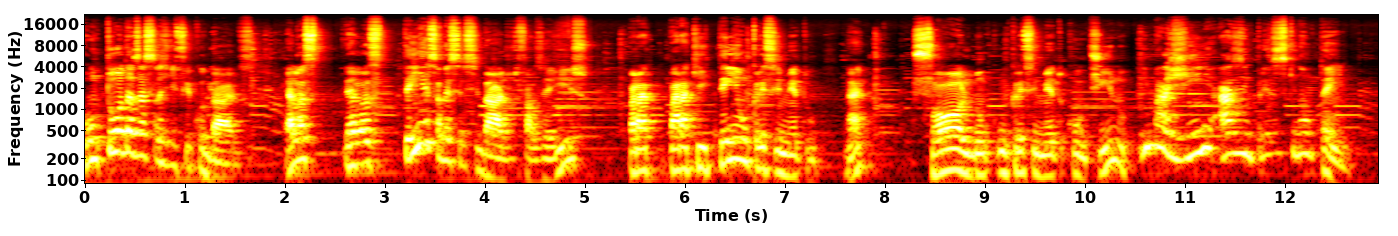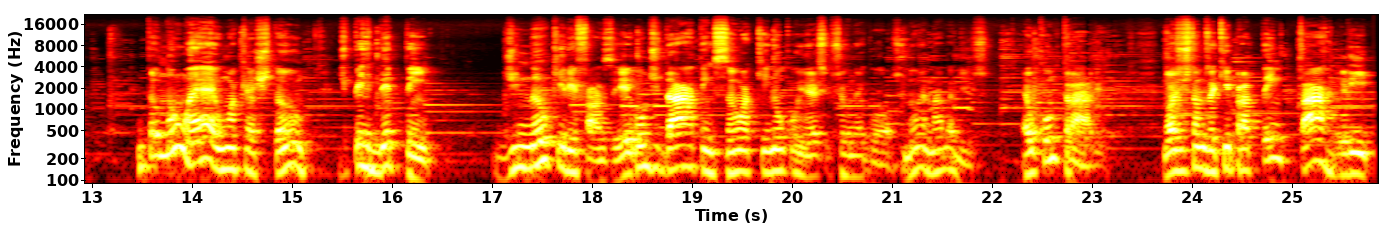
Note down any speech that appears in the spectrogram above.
com todas essas dificuldades, elas, elas têm essa necessidade de fazer isso para, para que tenha um crescimento né, sólido, um crescimento contínuo, imagine as empresas que não têm. Então não é uma questão de perder tempo de não querer fazer ou de dar atenção a quem não conhece o seu negócio. Não é nada disso. É o contrário. Nós estamos aqui para tentar lhe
